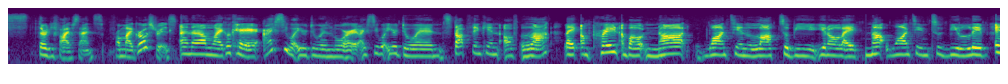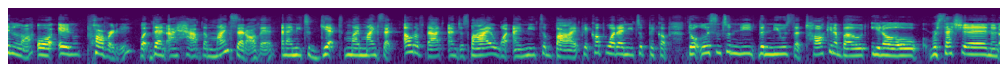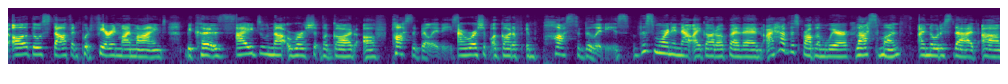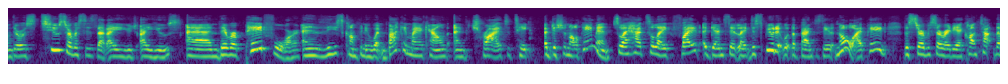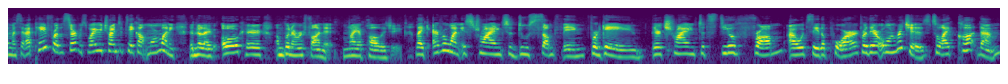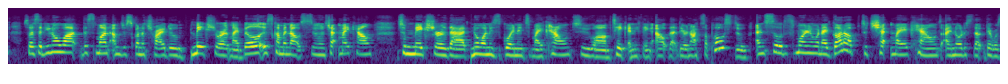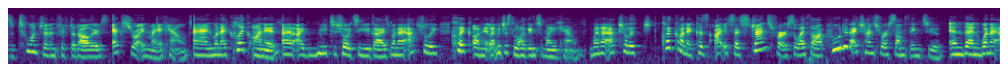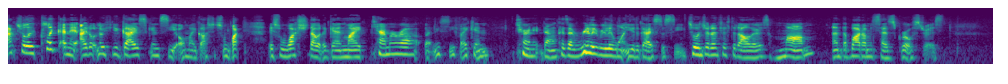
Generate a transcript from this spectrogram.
35 cents from my groceries. And then i'm like okay i see what you're doing lord. I see what you're doing. Stop thinking of lack like i'm praying about not wanting lack to be you know like not wanting to be live in lack or in poverty. But then i have the mindset of it and i need to get my mindset out of that and just buy what i need to buy pick up what i need to pick up. Don't listen to the news that talking about you know recession and all of those stuff and put fear in my mind because I do not worship the God of possibilities. I worship a God of impossibilities. This morning now I got up and then I have this problem where last month I noticed that um, there was two services that I, I used and they were paid for and these company went back in my account and tried to take additional payment. So I had to like fight against it, like dispute it with the bank to say that no, I paid the service already. I contact them. I said, I paid for the service. Why are you trying to take out more money? Then they're like, okay, I'm to refund it. My apology. Like everyone is trying to do something for gain. They're trying to steal from, I would say the poor for their own riches. So I caught them. So I said, you know what? This month I'm just to try to make sure my bill is coming out soon. Check my account to make sure that no one is going into my account account to um, take anything out that they're not supposed to. And so this morning when I got up to check my account, I noticed that there was a $250 extra in my account. And when I click on it, and I need to show it to you guys, when I actually click on it, let me just log into my account. When I actually click on it, because it says transfer, so I thought, who did I transfer something to? And then when I actually click on it, I don't know if you guys can see, oh my gosh, it's what it's washed out again. My camera, let me see if I can turn it down because I really, really want you guys to see. $250, mom, and the bottom it says groceries.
